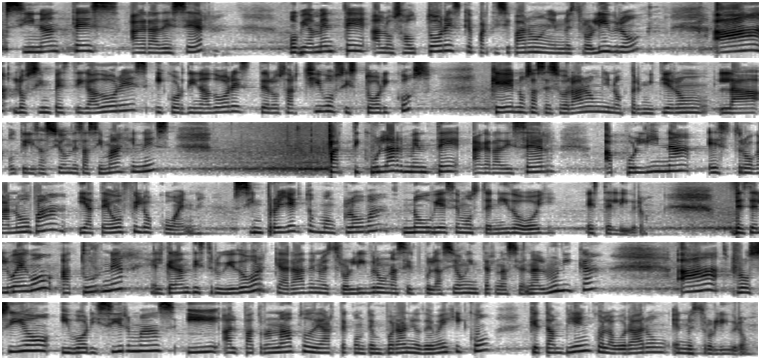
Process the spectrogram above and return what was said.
sin antes agradecer, obviamente, a los autores que participaron en nuestro libro, a los investigadores y coordinadores de los archivos históricos que nos asesoraron y nos permitieron la utilización de esas imágenes. Particularmente agradecer a Polina Estroganova y a Teófilo Cohen. Sin Proyectos Monclova no hubiésemos tenido hoy este libro. Desde luego a Turner, el gran distribuidor que hará de nuestro libro una circulación internacional única, a Rocío y Boris Irmas y al Patronato de Arte Contemporáneo de México, que también colaboraron en nuestro libro.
